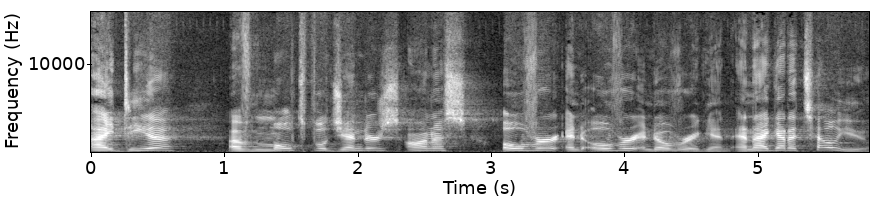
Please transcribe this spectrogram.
idea of multiple genders on us over and over and over again. And I got to tell you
